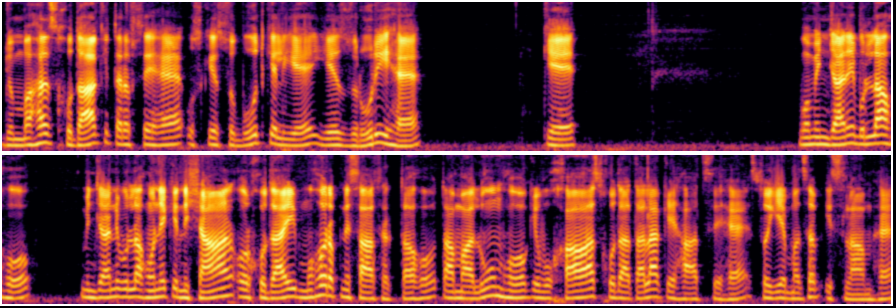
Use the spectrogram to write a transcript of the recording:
جو محض خدا کی طرف سے ہے، اس کے ثبوت کے لیے یہ ضروری ہے کہ وہ من جانب اللہ ہو من جانب اللہ ہونے کے نشان اور خدائی مہر اپنے ساتھ رکھتا ہو تا معلوم ہو کہ وہ خاص خدا تعالیٰ کے ہاتھ سے ہے، سو یہ مذہب اسلام ہے۔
